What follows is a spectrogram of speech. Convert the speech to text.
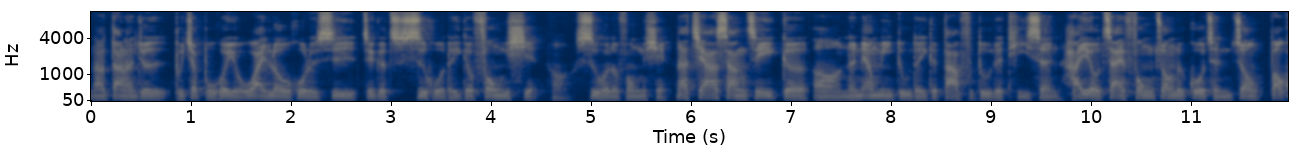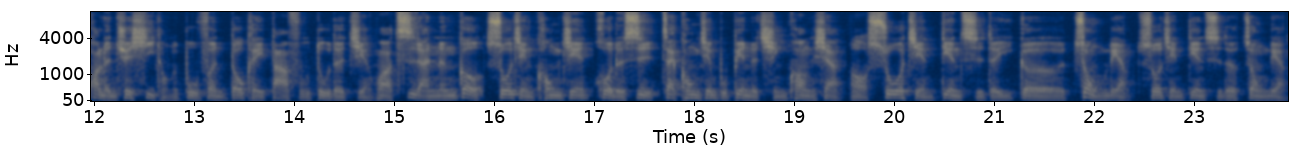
那当然就是比较不会有外漏或者是这个失火的一个风险哦，失火的风险。那加上这一个哦能量密度的一个大幅度的提升，还有在封装的过程中，包括冷却系统的部分都可以大幅度的简化，自然能够缩减空间，或者是在空间不变的情况下哦缩减电池的一个重量，缩减。电池的重量，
